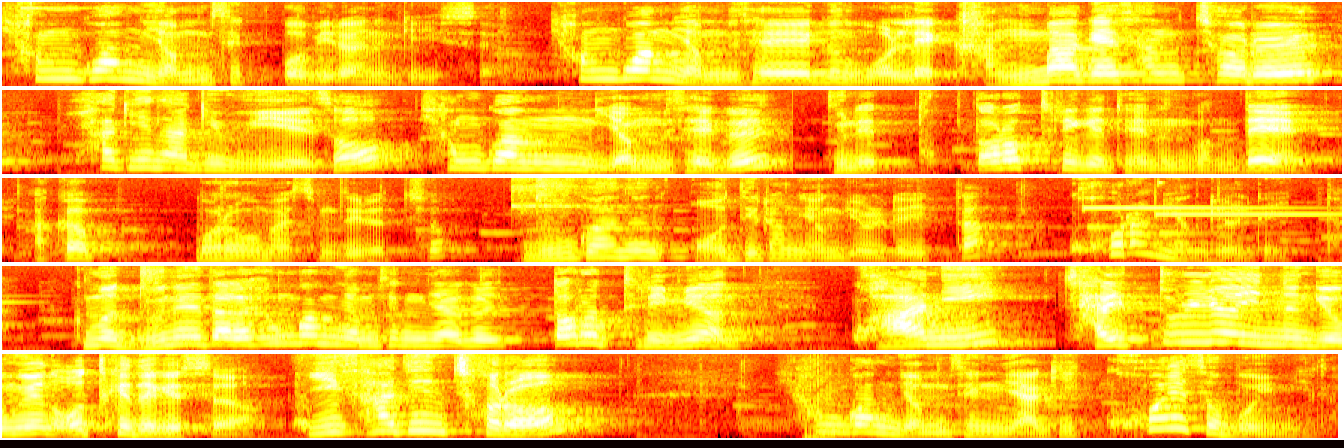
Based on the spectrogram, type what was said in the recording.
형광염색법이라는 게 있어요. 형광염색은 원래 각막의 상처를 확인하기 위해서 형광염색을 눈에 톡 떨어뜨리게 되는 건데 아까 뭐라고 말씀드렸죠? 누가는 어디랑 연결돼 있다? 코랑 연결돼 있다. 그러면 눈에다가 형광염색약을 떨어뜨리면 관이 잘 뚫려 있는 경우에는 어떻게 되겠어요? 이 사진처럼 형광염색약이 코에서 보입니다.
